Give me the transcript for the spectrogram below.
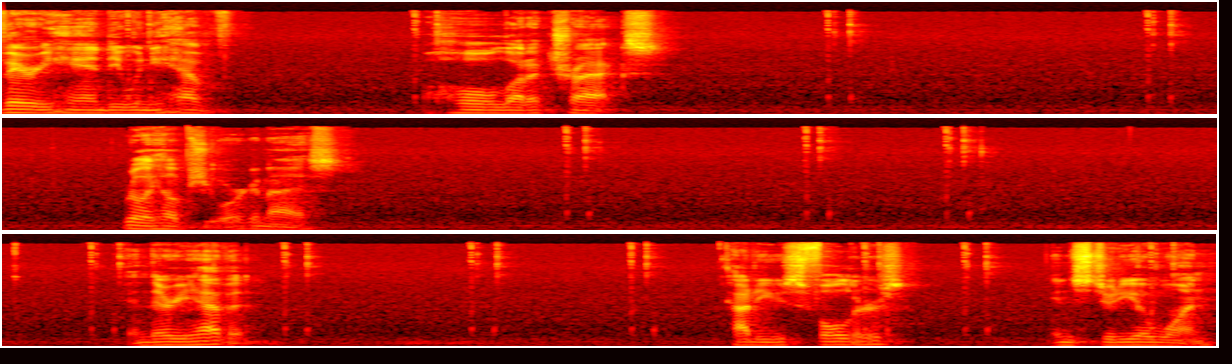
very handy when you have a whole lot of tracks. Really helps you organize. And there you have it. How to use folders in Studio One.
